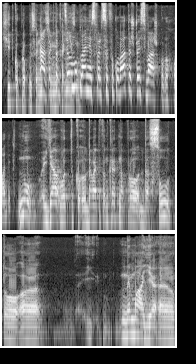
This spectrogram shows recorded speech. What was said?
Чітко прописані А ці тобто в цьому плані сфальсифікувати щось важко виходить. Ну, я от давайте конкретно про ДАСУ, то е, немає е,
